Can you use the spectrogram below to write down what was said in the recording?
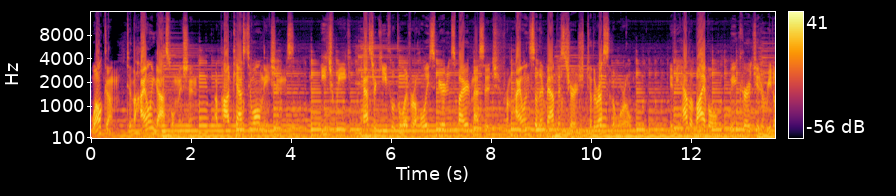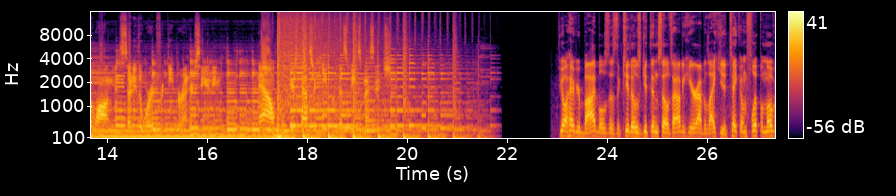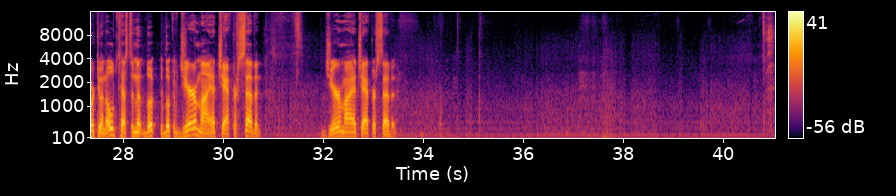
Welcome to the Highland Gospel Mission, a podcast to all nations. Each week, Pastor Keith will deliver a Holy Spirit inspired message from Highland Southern Baptist Church to the rest of the world. If you have a Bible, we encourage you to read along and study the Word for deeper understanding. Now, here's Pastor Keith with this week's message. You all have your Bibles as the kiddos get themselves out of here, I would like you to take them, flip them over to an Old Testament book, the book of Jeremiah, chapter 7. Jeremiah, chapter 7.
